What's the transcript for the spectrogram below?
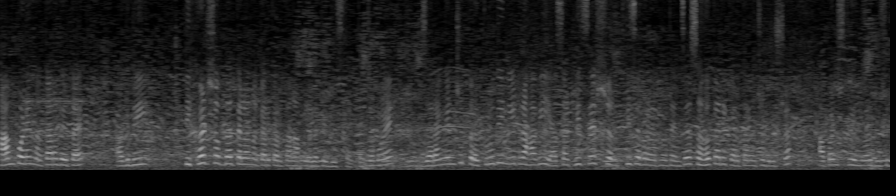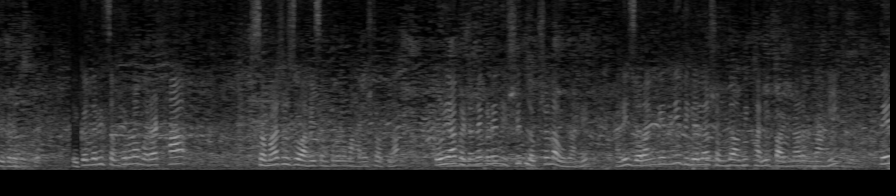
ठामपणे नकार देत आहेत. अगदी तिखट शब्दात त्याला नकार करताना आपल्याला ते दिसत आहेत. त्याच्यामुळे जरांगेंची प्रकृती नीट राहावी यासाठीचे शर्थीचे प्रयत्न त्यांचे सहकारी करतानाचे दृश्य आपण स्क्रीनवर दुसरीकडे बघतोय. एकंदरीत संपूर्ण मराठा समाज जो आहे संपूर्ण महाराष्ट्रातला तो या घटनेकडे निश्चित लक्ष लावून आहे. आणि जरांगेंनी दिलेला शब्द आम्ही खाली पाडणार नाही. ते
